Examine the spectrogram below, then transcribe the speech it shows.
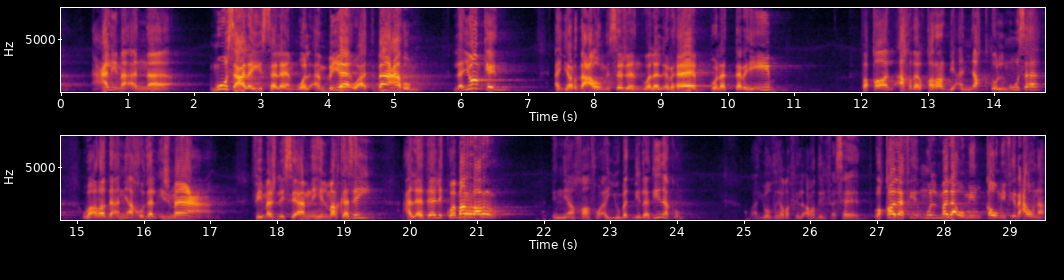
علم أن موسى عليه السلام والأنبياء وأتباعهم لا يمكن أن يردعهم السجن ولا الإرهاب ولا الترهيب. فقال أخذ القرار بأن يقتل موسى وأراد أن يأخذ الإجماع في مجلس أمنه المركزي. على ذلك وبرر إني أخاف أن يبدل دينكم. وان يظهر في الأرض الفساد. وقال في الملأ من قوم فرعون.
